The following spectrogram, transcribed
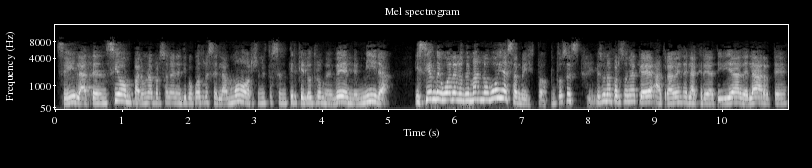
¿sí? La atención para una persona en el tipo 4 es el amor, yo necesito sentir que el otro me ve, me mira. Y siendo igual a los demás no voy a ser visto. Entonces, es una persona que a través de la creatividad, del arte,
